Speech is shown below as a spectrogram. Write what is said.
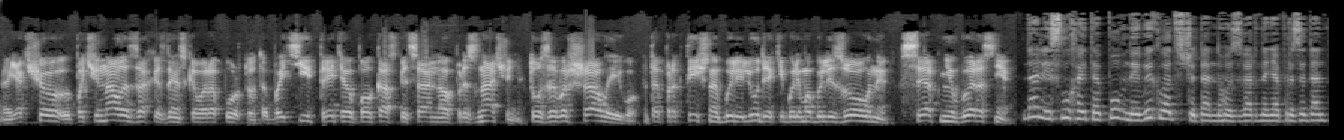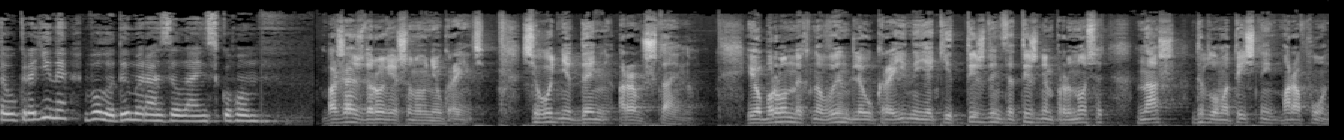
Якщо починали захист Донецького аеропорту, то бойці 3-го полка спеціального призначення, то завершали його. Це практично були люди, які були мобілізовані в серпні, вересні. Далі слухайте повний виклад щоденного звернення президента України Володимира Зеленського. Бажаю здоров'я, шановні українці. Сьогодні день Рамштайну і оборонних новин для України, які тиждень за тижнем приносять наш дипломатичний марафон.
